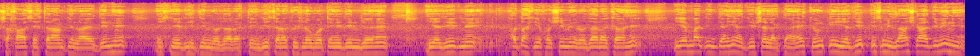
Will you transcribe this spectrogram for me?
سخاص احترام کے لائق دن ہے۔ اس لیے اس دن روزہ رکھتے ہیں۔ جس طرح کچھ لوگ بولتے ہیں دن جو ہے، یزید نے فتح کی خوشی میں روزہ رکھا ہے۔ یہ بات انتہائی عجیب سا لگتا ہے کیونکہ یزید اس مزاج کا آدمی نہیں ہے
